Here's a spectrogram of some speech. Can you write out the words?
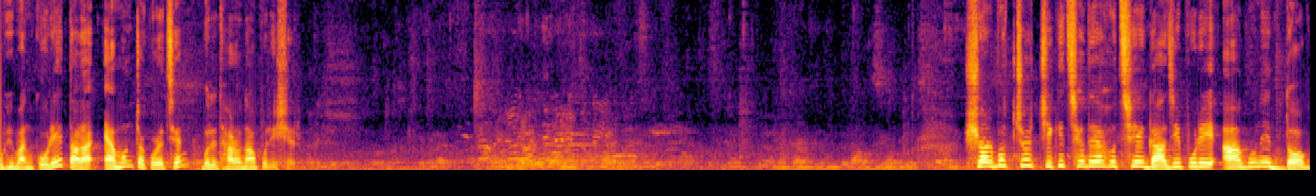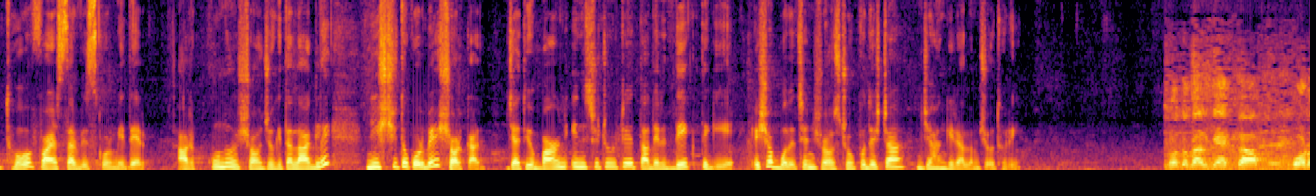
অভিমান করে তারা এমনটা করেছেন বলে ধারণা পুলিশের। সর্বোচ্চ চিকিৎসা দেয়া হচ্ছে গাজীপুরে আগুনে দগ্ধ ফায়ার সার্ভিস কর্মীদের। আর কোনো সহযোগিতা লাগলে নিশ্চিত করবে সরকার। জাতীয় বার্ন ইনস্টিটিউটে তাদের দেখতে গিয়ে এসব বলেছেন স্বরাষ্ট্র উপদেষ্টা জাহাঙ্গীর আলম চৌধুরী। গতকালকে একটা বড়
